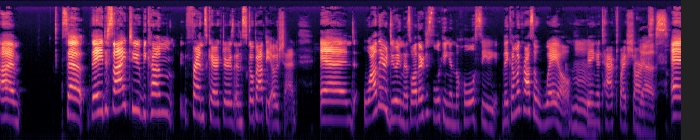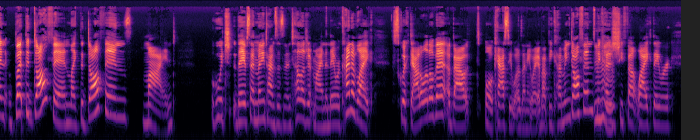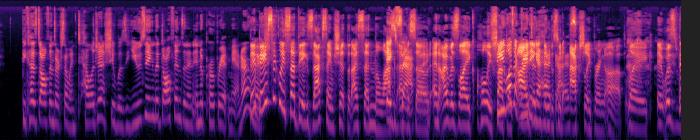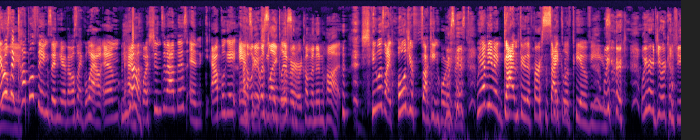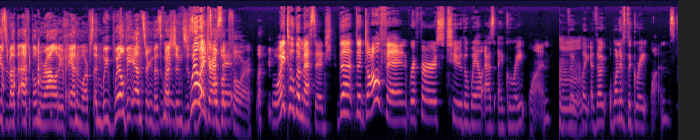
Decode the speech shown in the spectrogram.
um, so they decide to become friends characters and scope out the ocean. And while they're doing this, while they're just looking in the whole sea, they come across a whale Hmm. being attacked by sharks. Yes. And but the dolphin, like the dolphin's mind, which they've said many times is an intelligent mind, and they were kind of like squicked out a little bit about well, Cassie was anyway, about becoming dolphins Mhm. because she felt like they were because dolphins are so intelligent, she was using the dolphins in an inappropriate manner. They which basically said the exact same shit that I said in the last Exactly. episode, and I was like, "Holy She fuck!" wasn't I reading didn't ahead, think this would actually bring up. Like, it was there really. was a couple things in here that I was like, "Wow, Em had Yeah. questions about this," and Applegate answered. Applegate was She like, "Listen, we're coming in hot." She was like, "Hold your fucking horses. we haven't even gotten through the first cycle of POVs." we heard, we heard you were confused about the ethical morality of animorphs, and we will be answering those questions. Just will wait till address book it. four. Like, Wait till the message. the The dolphin refers to the whale as a great one, the, mm. like the one of the great ones.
